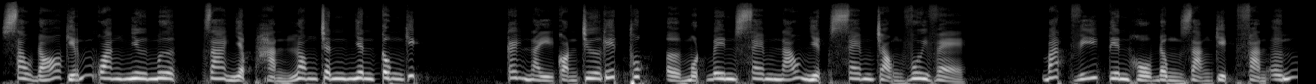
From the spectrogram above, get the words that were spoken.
Sau đó kiếm quang như mưa, gia nhập hàn long chân nhân công kích. Cái này còn chưa kết thúc, ở một bên xem náo nhiệt xem trọng vui vẻ. Bát vĩ tiên hồ đồng dạng kịp phản ứng.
